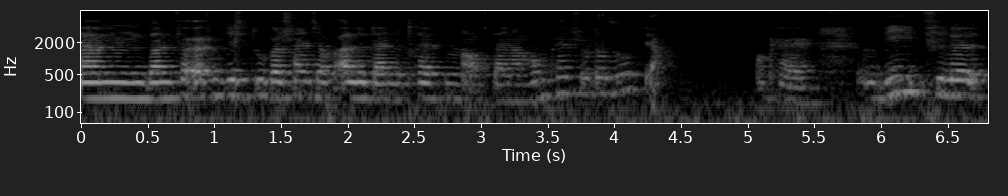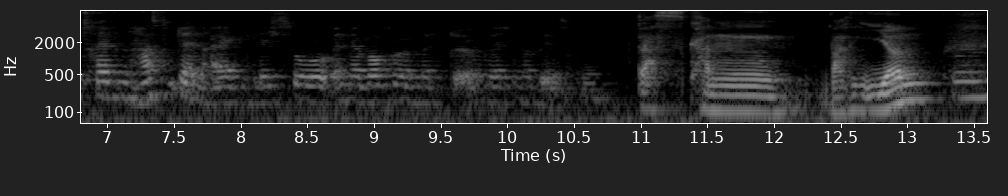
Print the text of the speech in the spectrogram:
Ähm, dann veröffentlichst du wahrscheinlich auch alle deine Treffen auf deiner Homepage oder so? Ja. Okay. Wie viele Treffen hast du denn eigentlich so in der Woche mit irgendwelchen Lobbyisten? Das kann variieren. Mhm.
